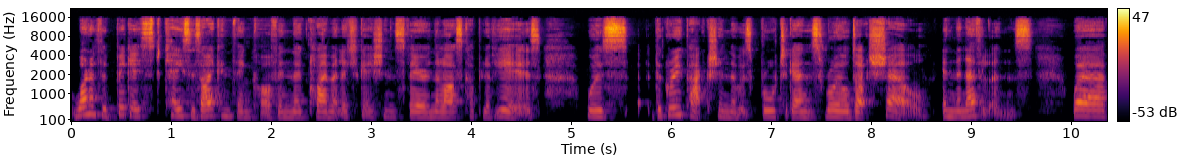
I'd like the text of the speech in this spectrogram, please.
one of the biggest cases I can think of in the climate litigation sphere in the last couple of years was the group action that was brought against Royal Dutch Shell in the Netherlands, where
